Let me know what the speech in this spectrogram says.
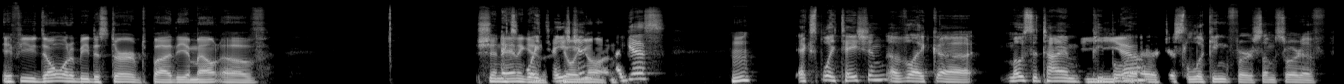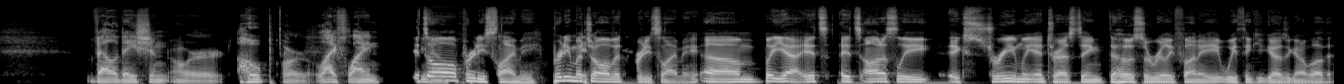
if you don't want to be disturbed by the amount of shenanigans going on. I guess. Hmm? Exploitation of like uh most of the time people Yeah. are just looking for some sort of validation or hope or lifeline. It's you know. all pretty slimy. Pretty much It- all of it's pretty slimy. Um but yeah, it's it's honestly extremely interesting. The hosts are really funny. We think you guys are going to love it.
